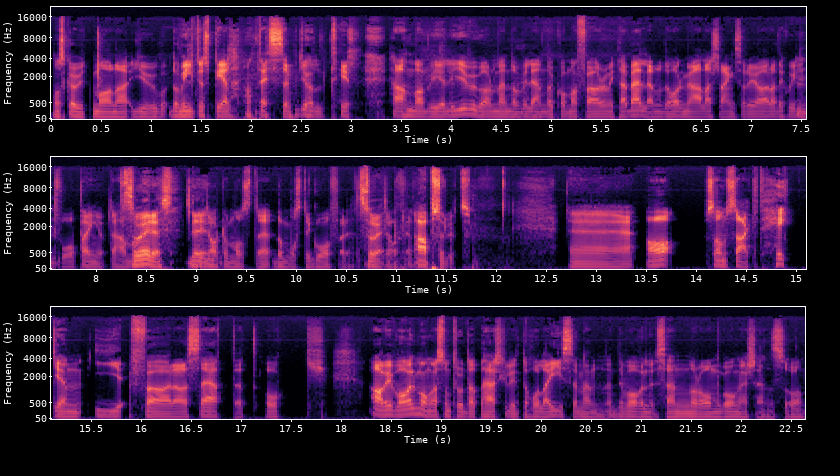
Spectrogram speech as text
de ska utmana Djurgården, de vill inte spela något SM-guld till Hammarby eller Djurgården, men de vill ändå komma före dem i tabellen och då har de ju alla chanser att göra, det skiljer två poäng upp till Hammarby. Mm. Så är det. Så det är det klart de måste, de måste gå för det. så är det. klart Absolut. Eh, ja, som sagt, Häcken i förarsätet och ja, vi var väl många som trodde att det här skulle inte hålla i sig, men det var väl sen några omgångar sen så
